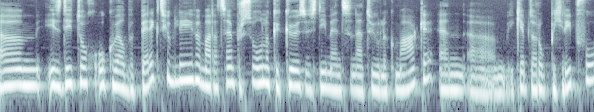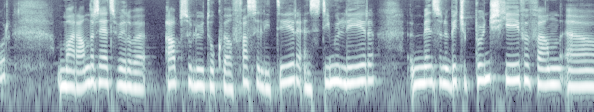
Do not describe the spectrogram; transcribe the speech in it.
um, is dit toch ook wel beperkt gebleven. Maar dat zijn persoonlijke keuzes die mensen natuurlijk maken. En um, ik heb daar ook begrip voor. Maar anderzijds willen we absoluut ook wel faciliteren en stimuleren. Mensen een beetje punch geven van uh,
